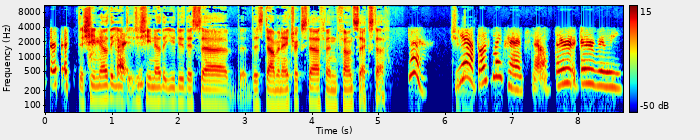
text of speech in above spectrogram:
Does she know that you do, does she know that you do this uh, this dominatrix stuff and phone sex stuff? Yeah. She yeah, both my parents know. They're they're really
